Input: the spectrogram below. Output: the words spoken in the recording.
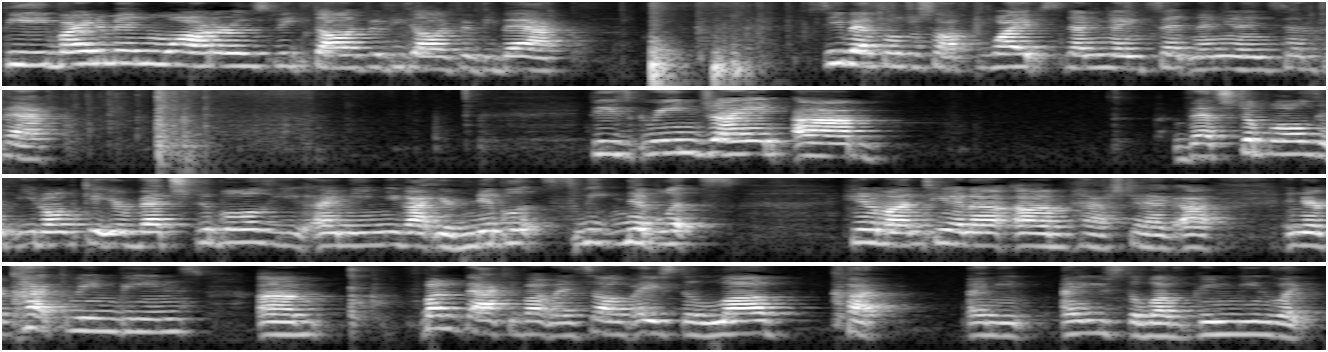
The vitamin water this week, $1.50, $1.50 back. CVS Ultra Soft Wipes, 99 cent, 99 cent pack. These Green Giant um, vegetables, if you don't get your vegetables, you, I mean, you got your niblets, sweet niblets. Hannah Montana um, hashtag. Uh, and your cut green beans. Um, fun fact about myself: I used to love cut. I mean, I used to love green beans. Like,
